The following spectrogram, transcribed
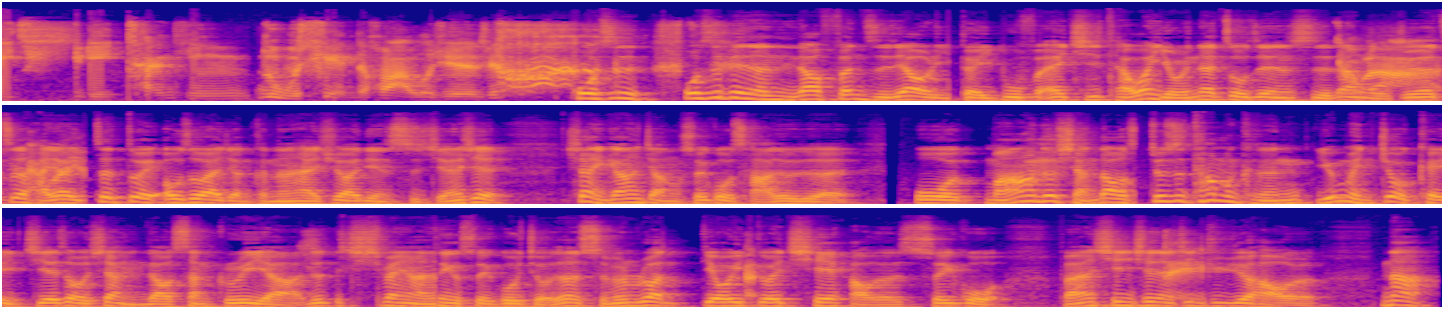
米其林餐厅路线的话，我觉得就 或是或是变成你知道分子料理的一部分。哎，其实台湾有人在做这件事，但我觉得这还要这对欧洲来讲可能还需要一点时间。而且像你刚刚讲水果茶，对不对？我马上就想到，就是他们可能原本就可以接受，像你知道 Sangria，就西班牙那个水果酒，但随便乱丢一堆切好的水果，反正新鲜的进去就好了。那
